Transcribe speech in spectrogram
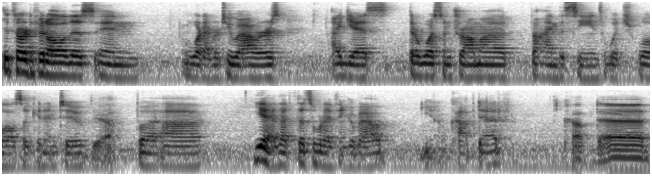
It's hard to fit all of this in whatever two hours. I guess there was some drama behind the scenes, which we'll also get into. Yeah. But uh, yeah, that, that's what I think about you know Cop Dad. Cop Dad.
